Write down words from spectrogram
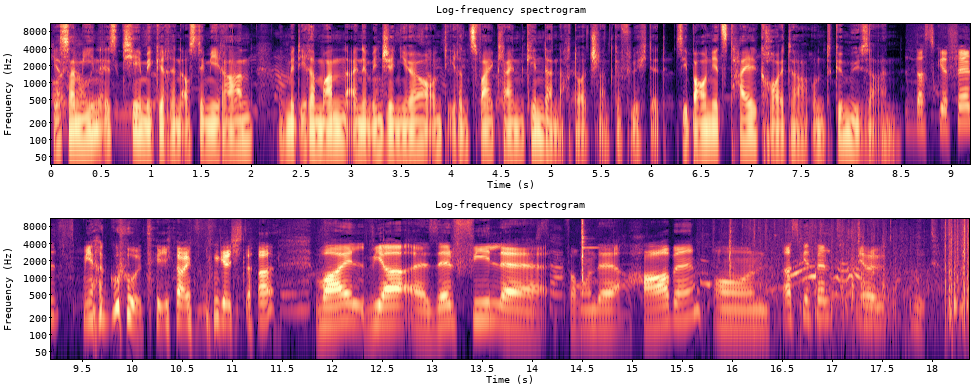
Yasamin ist Chemikerin aus dem Iran und mit ihrem Mann, einem Ingenieur und ihren zwei kleinen Kindern nach Deutschland geflüchtet. Sie bauen jetzt Heilkräuter und Gemüse an. Das gefällt mir gut hier in Pfungstadt, weil wir äh, sehr viele Freunde haben und das gefällt mir gut.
